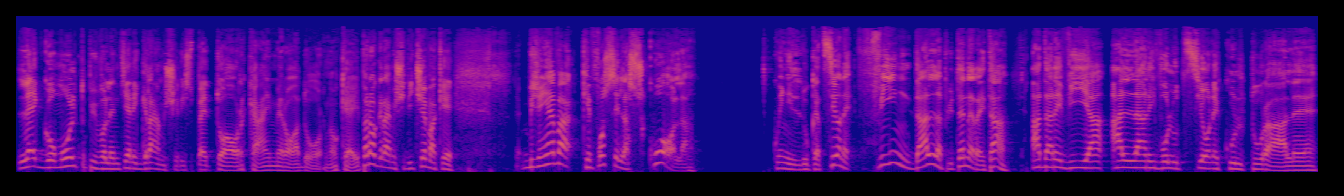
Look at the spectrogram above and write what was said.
leggo molto più volentieri Gramsci rispetto a Horkheimer o Adorno, ok? Però Gramsci diceva che bisognava che fosse la scuola quindi l'educazione fin dalla più tenera età, a dare via alla rivoluzione culturale,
